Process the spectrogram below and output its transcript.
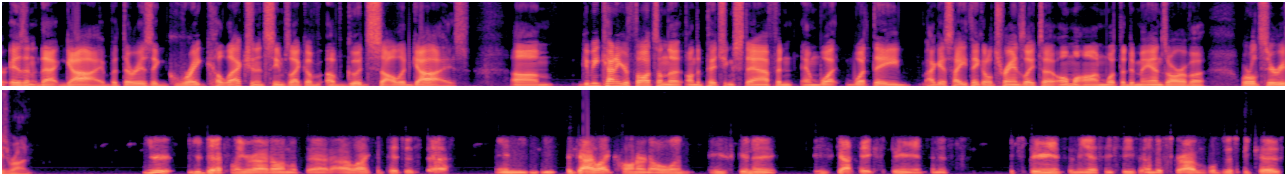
There isn't that guy, but there is a great collection. It seems like of, of good, solid guys. Um, give me kind of your thoughts on the on the pitching staff and, and what, what they I guess how you think it'll translate to Omaha and what the demands are of a World Series run. You're you're definitely right on with that. I like the pitching staff, and the guy like Connor Noland, he's gonna he's got the experience, and it's experience in the SEC is undescribable. Just because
